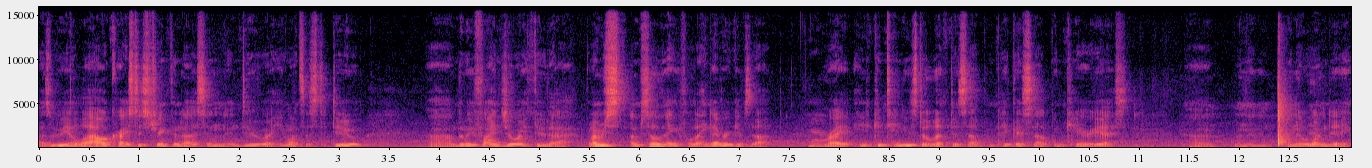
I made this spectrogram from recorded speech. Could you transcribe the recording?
as we allow Christ to strengthen us and, and do what He wants us to do, um, then we find joy through that. But I'm just I'm so thankful that He never gives up. Yeah. Right? He continues to lift us up and pick us up and carry us, um, and then you know one day,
